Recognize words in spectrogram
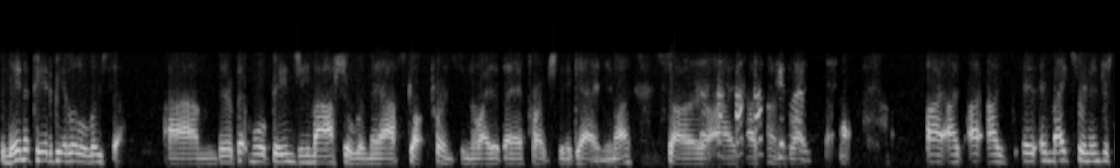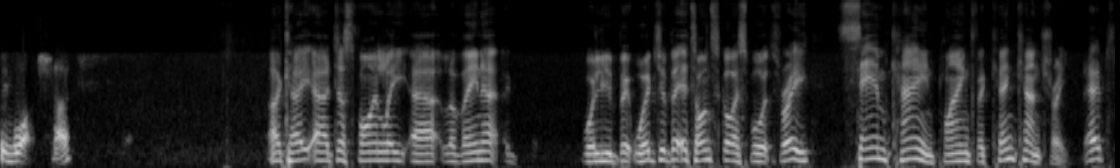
the men appear to be a little looser. Um, they're a bit more Benji Marshall than they are Scott Prince in the way that they approach their game, you know. So I, I kind of like, I, I, I, I, it makes for an interesting watch, you know. Okay, uh, just finally, uh, Lavina, will you would you be, it's on Sky Sports 3, Sam Cane playing for King Country. That's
